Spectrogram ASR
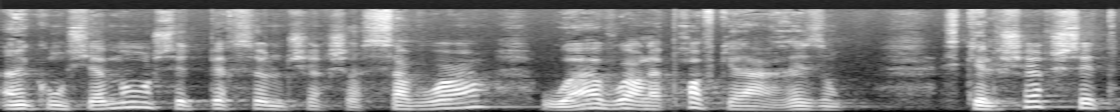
Inconsciemment, cette personne cherche à savoir ou à avoir la preuve qu'elle a raison. Ce qu'elle cherche, c'est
